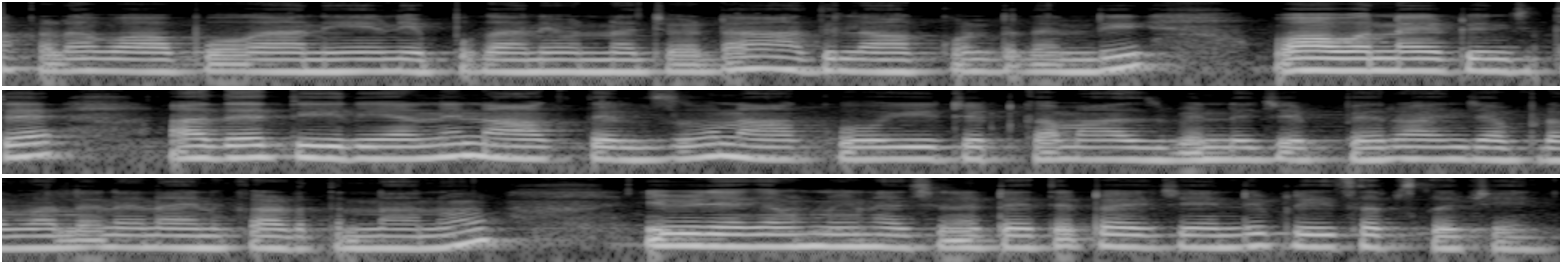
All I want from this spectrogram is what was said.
అక్కడ వాపు కానీ నిప్పు కానీ ఉన్న చోట అది లాక్కుంటుందండి. ఓవర్ నైట్ ఉంచితే అదే తీరి అని నాకు తెలుసు. నాకు ఈ చిట్కా మా హస్బెండ్ చెప్పారు. ఆయన చెప్పడం వల్ల నేను ఆయన కడుతున్నాను ఈ వీడియో కనుక మీకు నచ్చినట్టయితే ట్రై చేయండి. ప్లీజ్ సబ్స్క్రైబ్ చేయండి.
